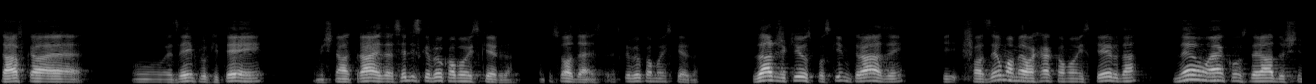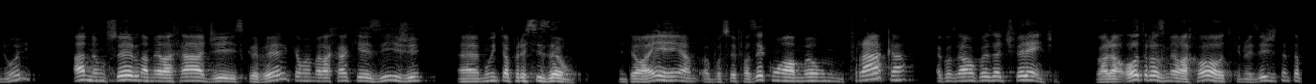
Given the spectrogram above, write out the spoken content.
Dafka é um exemplo que tem, a Mishnah atrás, é se ele escreveu com a mão esquerda, uma pessoa dessa, ele escreveu com a mão esquerda. Apesar de que os poskim trazem que fazer uma melachá com a mão esquerda não é considerado shinui, a não ser na melachá de escrever, que é uma melachá que exige é, muita precisão. Então aí, você fazer com a mão fraca é considerado uma coisa diferente. Agora, outras melachot, que não exige tanta,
